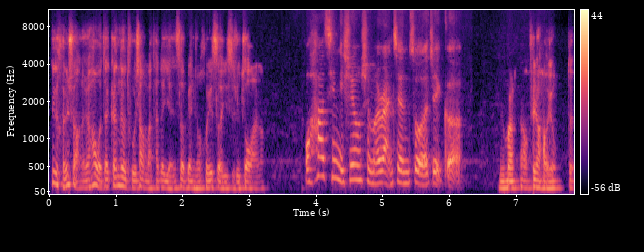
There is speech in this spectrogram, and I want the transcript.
那个很爽的。然后我在甘特图上把它的颜色变成灰色，意思是做完了。我好奇你是用什么软件做的这个？明白非常好用，对。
